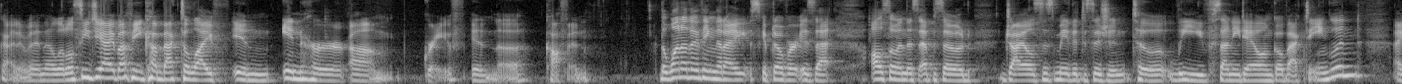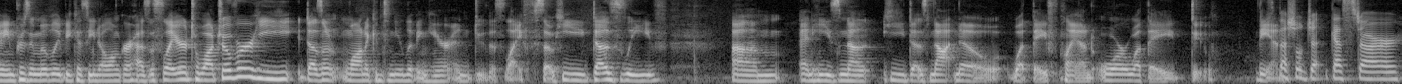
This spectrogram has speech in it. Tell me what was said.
kind of in a little CGI Buffy come back to life in in her um, grave in the coffin. The one other thing that I skipped over is that also in this episode, Giles has made the decision to leave Sunnydale and go back to England. I mean, presumably because he no longer has a Slayer to watch over, he doesn't want to continue living here and do this life. So he does leave, um, and he's not. He does not know what they've planned or what they do. The end. Special guest star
